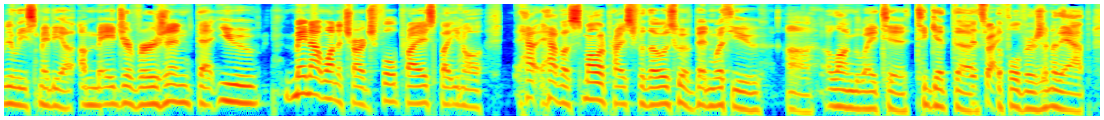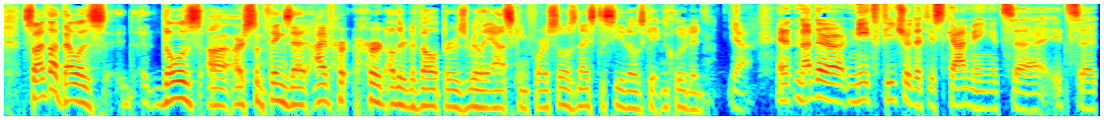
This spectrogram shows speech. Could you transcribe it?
release maybe a, a, major version that you may not want to charge full price, but you know ha- have a smaller price for those who have been with you uh, along the way to to get the right. the full version of the app. So I thought that was those uh, are some things that I've he- heard other developers really asking for. So it was nice to see those get included. Yeah, and another neat feature that is coming it's uh, it's a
